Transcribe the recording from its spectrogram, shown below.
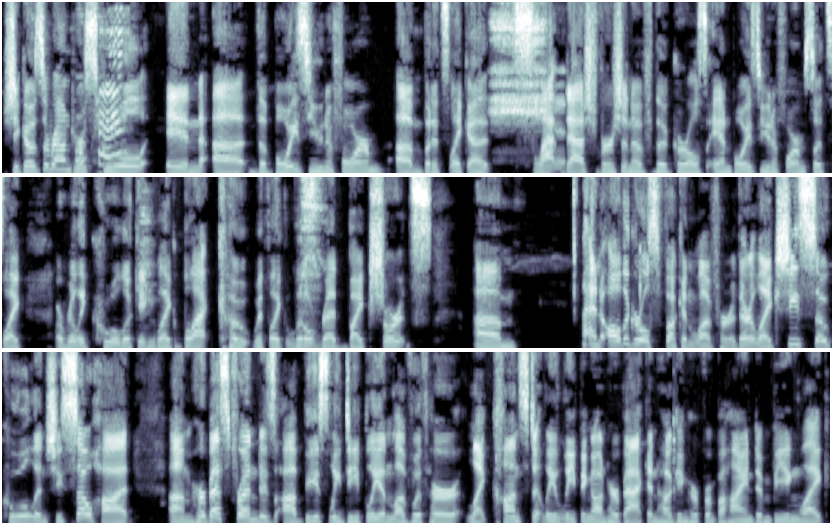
She goes around her Okay. school in uh the boys' uniform, um, but it's like a Shit. slapdash version of the girls and boys uniform so it's like a really cool looking like black coat with like little red bike shorts. Um and all the girls fucking love her. They're like she's so cool and she's so hot. Um her best friend is obviously deeply in love with her like constantly leaping on her back and hugging her from behind and being like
